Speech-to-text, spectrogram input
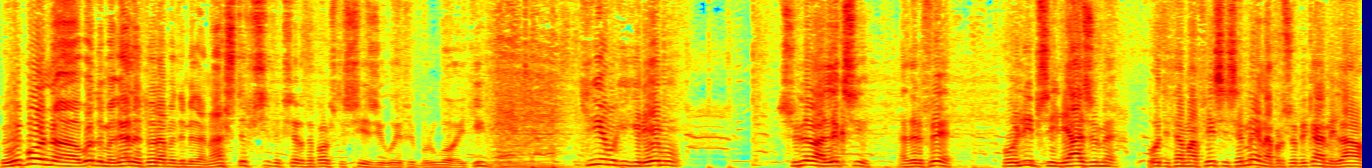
Λοιπόν οπότε μεγάλε τώρα με τη μετανάστευση. Δεν ξέρω θα πάω στη σύζυγο υφυπουργό εκεί. Κυρία μου και κυρία μου Σου λέω Αλέξη Αδερφέ Πολύ ψηλιάζουμε ότι θα με αφήσει σε μένα προσωπικά μιλάω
